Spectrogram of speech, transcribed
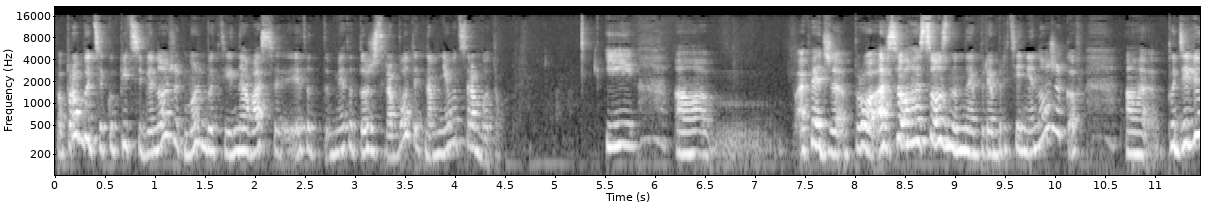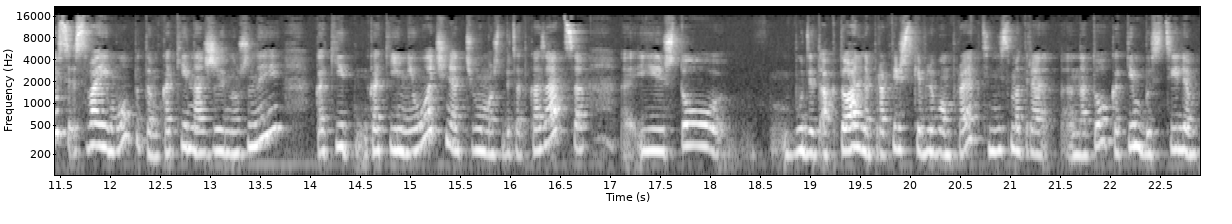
попробуйте купить себе ножик, может быть, и на вас этот метод тоже сработает, на мне вот сработал. И а, опять же, про осознанное приобретение ножиков, а, поделюсь своим опытом, какие ножи нужны, какие, какие не очень, от чего, может быть, отказаться, и что будет актуально практически в любом проекте, несмотря на то, каким бы стилем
